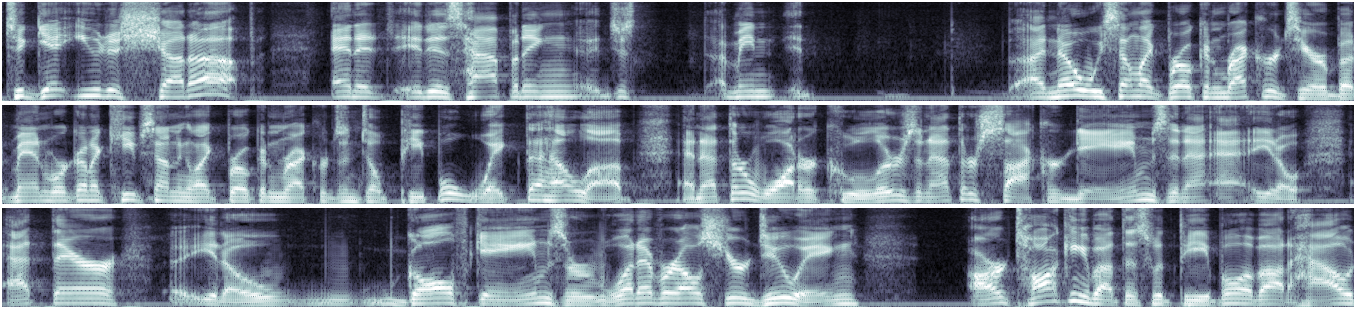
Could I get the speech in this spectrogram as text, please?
to get you to shut up. And it, it is happening just I mean it, I know we sound like broken records here, but man, we're going to keep sounding like broken records until people wake the hell up and at their water coolers and at their soccer games and at, at, you know at their uh, you know golf games or whatever else you're doing are talking about this with people about how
